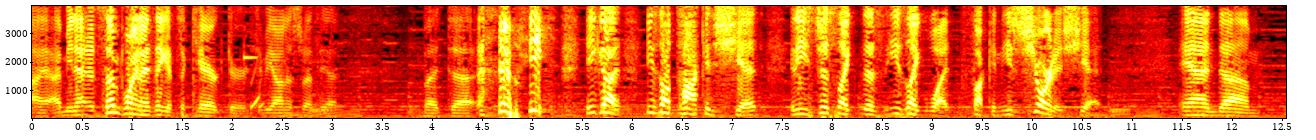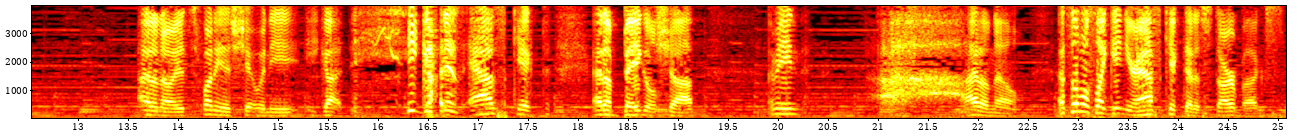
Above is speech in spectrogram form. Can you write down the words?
I, I mean, at some point, I think it's a character, to be honest with you. But uh, he, he got he's all talking shit, and he's just like this. He's like what? Fucking, he's short as shit, and um, I don't know. It's funny as shit when he he got he got his ass kicked at a bagel shop. I mean, uh, I don't know. That's almost like getting your ass kicked at a Starbucks.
